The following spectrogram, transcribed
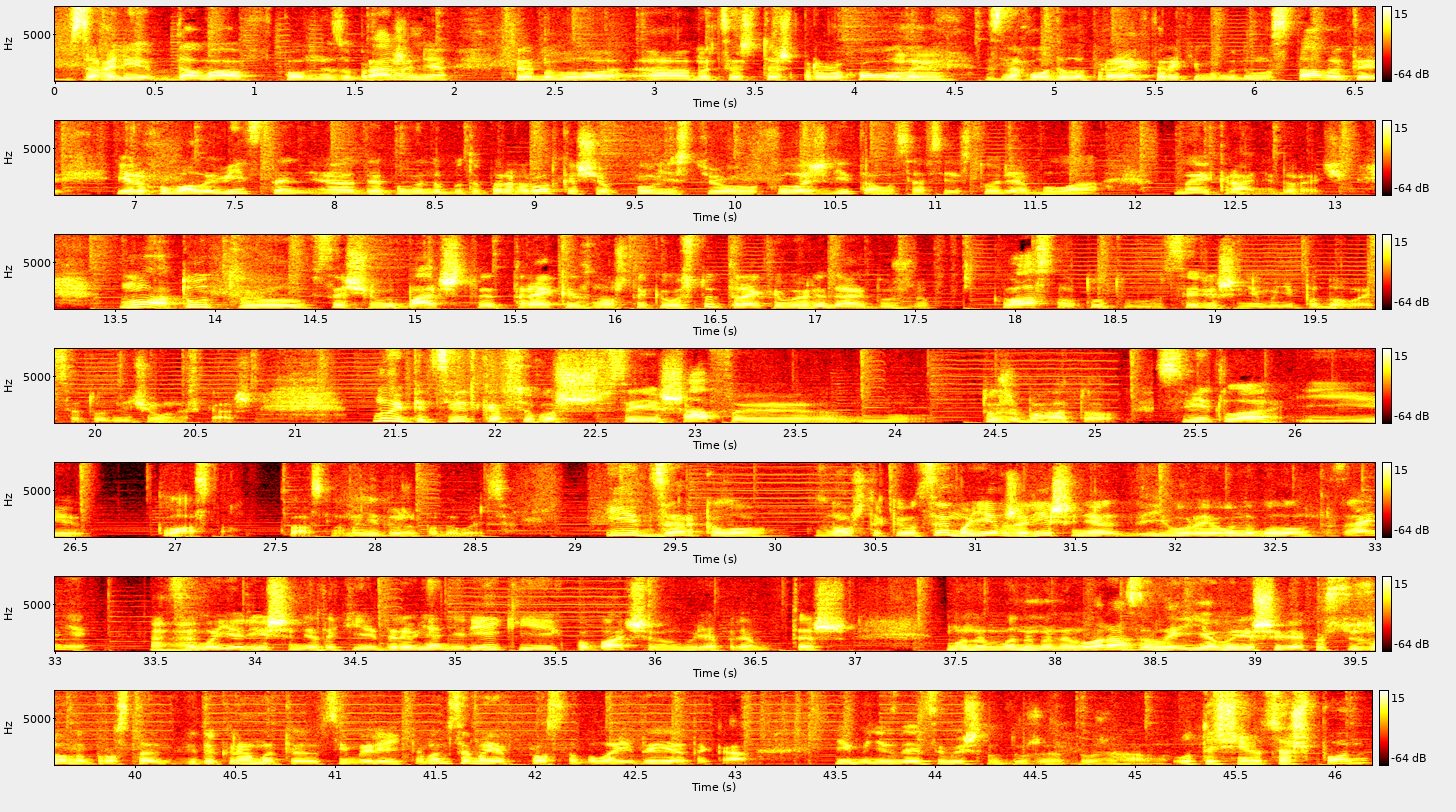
взагалі давав повне зображення, треба було, е, ми це ж теж прораховували. Мгм. знаходили проектор, який ми будемо ставити, і рахували відстань, е, де повинна бути перегородка, щоб повністю Full HD, там вся вся історія була на екрані, до речі. Ну а тут е, все, що ви бачите, треки знову ж таки, ось тут треки виглядають дуже класно. Тут це рішення мені подобається, тут нічого не скажеш. Ну і підсвітка всього ж всієї шафи, ну дуже багато світла і класно. Класно, мені дуже подобається. І дзеркало, знову ж таки, оце моє вже рішення. Єгор, його не було в дизайні. Це моє рішення, такі дерев'яні рейки, я їх побачив. Я прям теж вони, вони мене вразили, і я вирішив якось цю зону просто відокремити цими рейками. Ну, це моя просто була ідея така, і мені здається, вийшло дуже дуже гарно. Уточню, це шпон?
